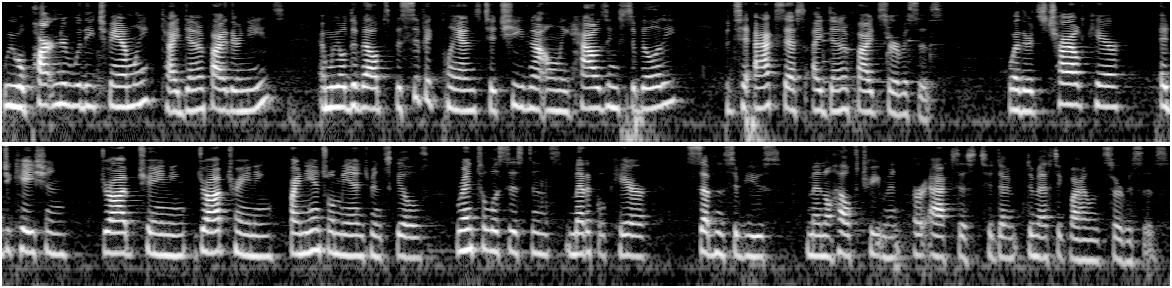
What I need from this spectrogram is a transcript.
We will partner with each family to identify their needs, and we will develop specific plans to achieve not only housing stability, but to access identified services, whether it's childcare, education, job training, job training, financial management skills, rental assistance, medical care, substance abuse, mental health treatment, or access to dom- domestic violence services.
